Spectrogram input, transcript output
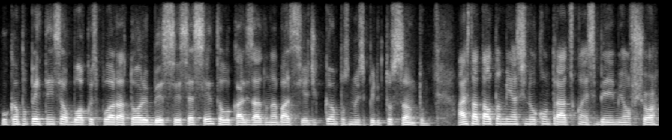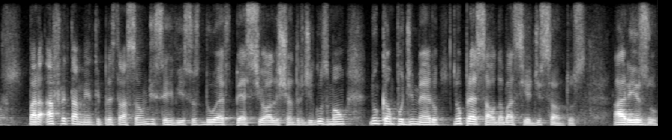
O campo pertence ao bloco exploratório BC60, localizado na bacia de Campos, no Espírito Santo. A estatal também assinou contratos com a SBM Offshore para afretamento e prestação de serviços do FPSO Alexandre de Guzmão no campo de Mero, no pré-sal da Bacia de Santos. Arezo.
